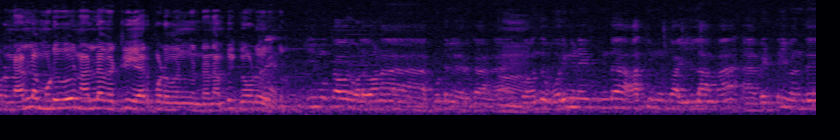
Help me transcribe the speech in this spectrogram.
ஒரு நல்ல முடிவு நல்ல வெற்றி ஏற்படும் என்கின்ற நம்பிக்கையோடு இருக்கிறோம். திமுக ஒரு வலுவான கூட்டணியில் இருக்காங்க. இப்போ வந்து ஒருங்கிணைந்த அதிமுக இல்லாம அஹ், வெற்றி வந்து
